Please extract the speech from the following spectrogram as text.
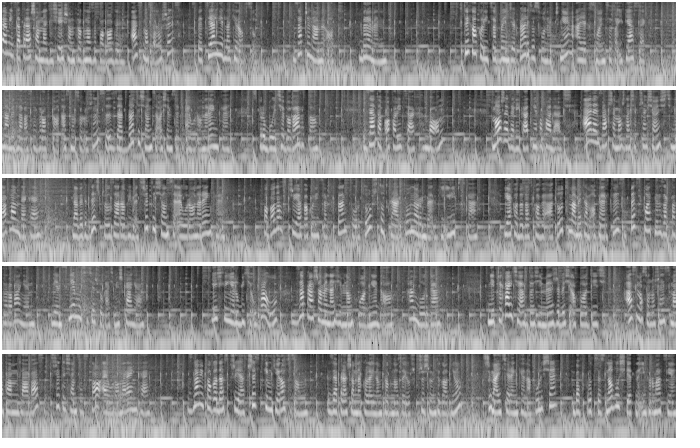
Witam i zapraszam na dzisiejszą prognozę pogody Asmo Solutions specjalnie dla kierowców. Zaczynamy od Bremen. W tych okolicach będzie bardzo słonecznie, a jak słońce to i piasek. Mamy dla Was wywrotkę od Asmo Solutions za 2800 euro na rękę. Spróbujcie, bo warto. Za to w okolicach Bonn może delikatnie popadać, ale zawsze można się przesiąść na plandekę. Nawet w deszczu zarobimy 3000 euro na rękę. Pogoda sprzyja w okolicach Frankfurtu, Stuttgartu, Norymbergi i Lipska. Jako dodatkowy atut mamy tam oferty z bezpłatnym zakwaterowaniem, więc nie musicie szukać mieszkania. Jeśli nie lubicie upałów, zapraszamy na zimną chłodnię do Hamburga. Nie czekajcie aż do zimy, żeby się ochłodzić. Asmo Solutions ma tam dla Was 3100 euro na rękę. Z nami pogoda sprzyja wszystkim kierowcom. Zapraszam na kolejną prognozę już w przyszłym tygodniu. Trzymajcie rękę na pulsie, bo wkrótce znowu świetne informacje.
